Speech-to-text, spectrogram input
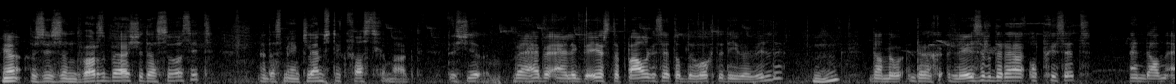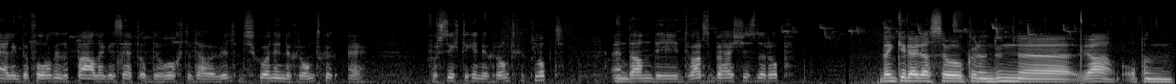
Ja. Dus is een dwarsbuisje dat zo zit. En dat is met een klemstuk vastgemaakt. Dus je, wij hebben eigenlijk de eerste paal gezet op de hoogte die we wilden. Mhm. Dan de, de laser erop gezet en dan eigenlijk de volgende palen gezet op de hoogte dat we wilden. Dus gewoon in de grond, eh, voorzichtig in de grond geklopt. En dan die dwarsbuisjes erop. Denk je dat je dat zou kunnen doen eh, ja, op een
